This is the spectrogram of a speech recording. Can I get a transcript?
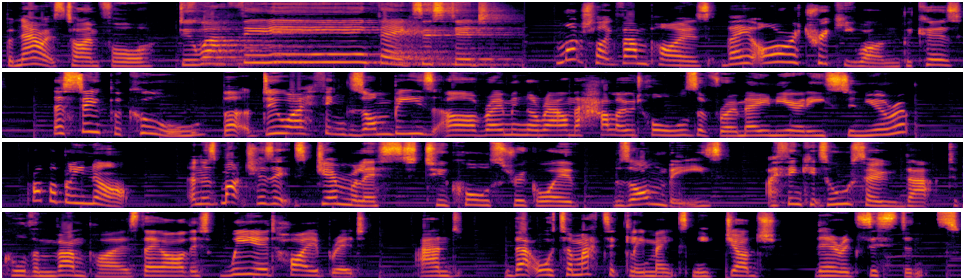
But now it's time for Do I Think They Existed? Much like vampires, they are a tricky one because they're super cool, but do I think zombies are roaming around the hallowed halls of Romania and Eastern Europe? Probably not. And as much as it's generalist to call Strigoi zombies, I think it's also that to call them vampires. They are this weird hybrid, and that automatically makes me judge their existence.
